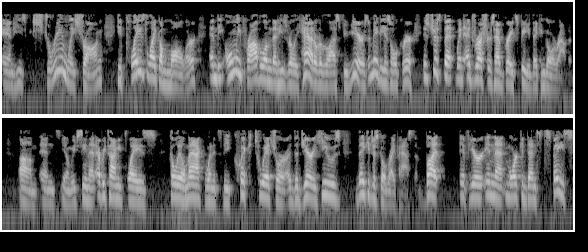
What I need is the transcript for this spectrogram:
and he's extremely strong. He plays like a mauler, and the only problem that he's really had over the last few years, and maybe his whole career, is just that when edge rushers have great speed, they can go around him. Um, and you know we've seen that every time he plays Khalil Mack when it's the quick twitch or the Jerry Hughes, they could just go right past him. But if you're in that more condensed space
